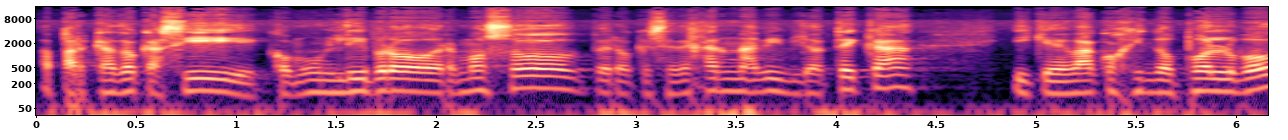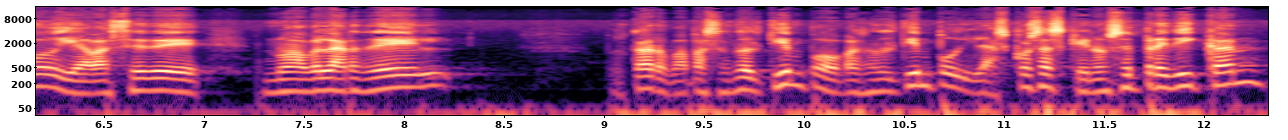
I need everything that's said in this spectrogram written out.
aparcado casi como un libro hermoso, pero que se deja en una biblioteca y que va cogiendo polvo y a base de no hablar de él, pues claro, va pasando el tiempo, va pasando el tiempo y las cosas que no se predican,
